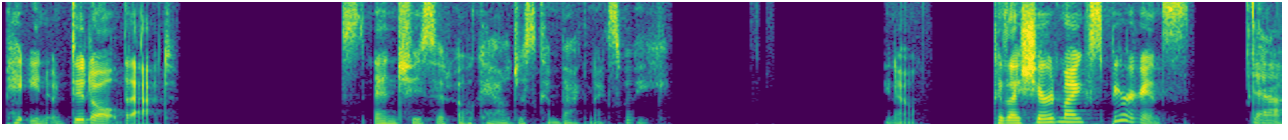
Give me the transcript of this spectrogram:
pay, you know did all that and she said okay i'll just come back next week you know because i shared my experience Yeah.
